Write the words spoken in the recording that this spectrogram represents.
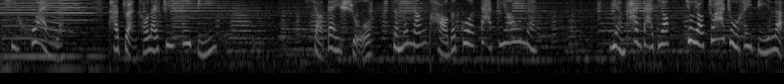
气坏了，他转头来追黑鼻。小袋鼠怎么能跑得过大雕呢？眼看大雕就要抓住黑鼻了，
